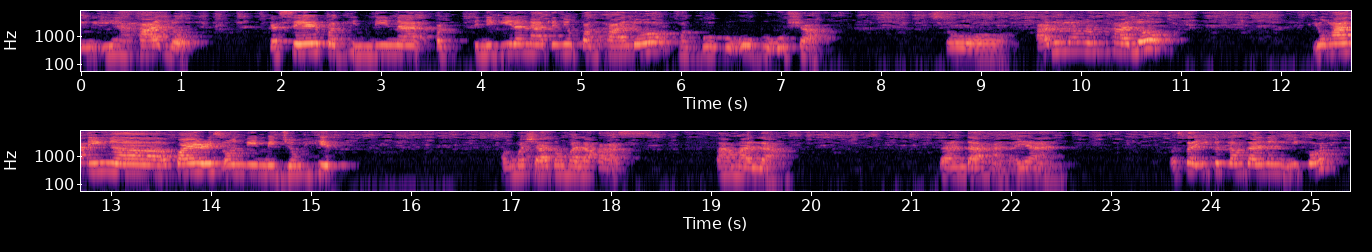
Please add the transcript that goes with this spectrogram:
ihahalo. Kasi pag hindi na, pag tinigilan natin yung paghalo, magbubuo-buo siya. So, halo lang ng halo. Yung ating uh, fire is only medium heat Huwag masyadong malakas. Tama lang. Dahan-dahan. Ayan. Basta ikot lang tayo ng ikot.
